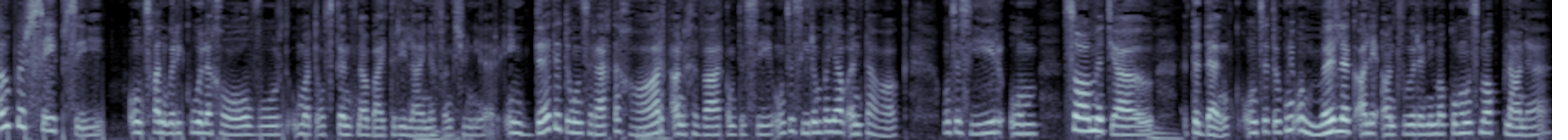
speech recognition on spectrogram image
ou persepsie ons gaan oor die kole gehaal word omdat ons kind nou buite die lyne funksioneer. En dit het ons regtig hard aangewerk om te sê ons is hier om by jou in te haak. Ons is hier om saam met jou te dink. Ons het ook nie onmiddellik al die antwoorde nie, maar kom ons maak planne.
